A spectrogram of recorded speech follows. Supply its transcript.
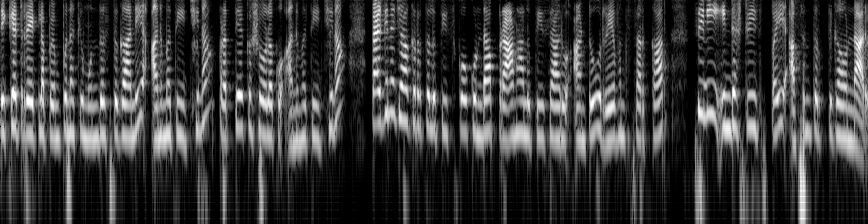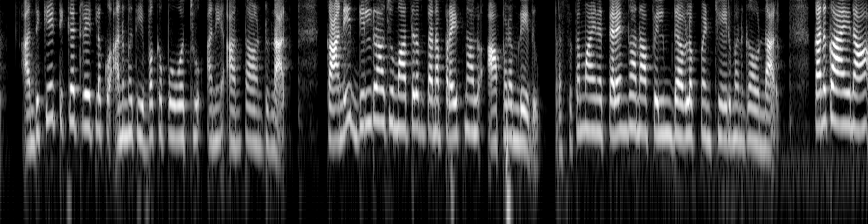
టికెట్ రేట్ల పెంపునకి ముందస్తుగానే అనుమతి ఇచ్చినా ప్రత్యేక షోలకు అనుమతి ఇచ్చినా తగిన జాగ్రత్తలు తీసుకోకుండా ప్రాణాలు తీశారు అంటూ రేవంత్ సర్కార్ సినీ ఇండస్ట్రీస్పై అసంతృప్తిగా ఉన్నారు. అందుకే టికెట్ రేట్లకు అనుమతి ఇవ్వకపోవచ్చు అని అంతా అంటున్నారు. కానీ దిల్ రాజు మాత్రం తన ప్రయత్నాలు ఆపడం లేదు. ప్రస్తుతం ఆయన తెలంగాణ ఫిల్మ్ డెవలప్మెంట్ చైర్మన్గా ఉన్నారు. కనుక ఆయన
